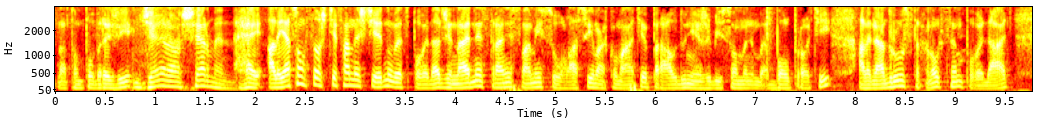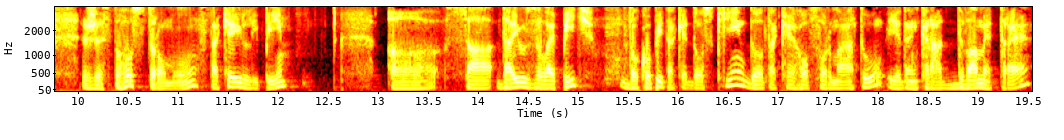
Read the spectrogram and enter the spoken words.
na tom pobreží. General Sherman. Hej, ale ja som chcel, Štefan, ešte jednu vec povedať, že na jednej strane s vami súhlasím, ako máte pravdu, nie že by som bol proti, ale na druhú stranu chcem povedať, že z toho stromu, z takej lipy, Uh, sa dajú zlepiť dokopy také dosky do takého formátu 1x2 metre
